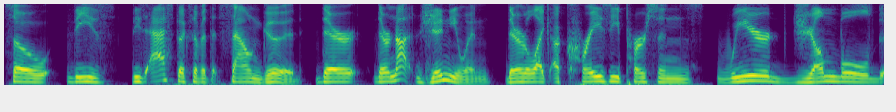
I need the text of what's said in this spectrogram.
So these these aspects of it that sound good, they're they're not genuine. They're like a crazy person's weird jumbled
